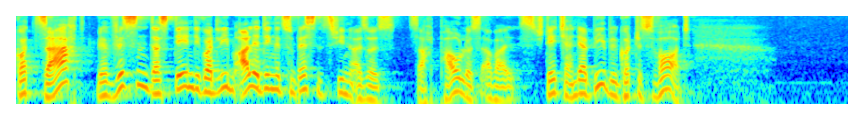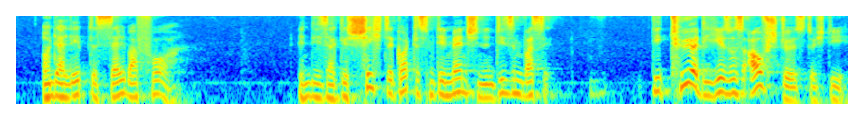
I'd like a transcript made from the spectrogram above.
Gott sagt, wir wissen, dass denen, die Gott lieben, alle Dinge zum Besten schienen. Also es sagt Paulus, aber es steht ja in der Bibel, Gottes Wort. Und er lebt es selber vor in dieser Geschichte Gottes mit den Menschen, in diesem, was die Tür, die Jesus aufstößt durch, die,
